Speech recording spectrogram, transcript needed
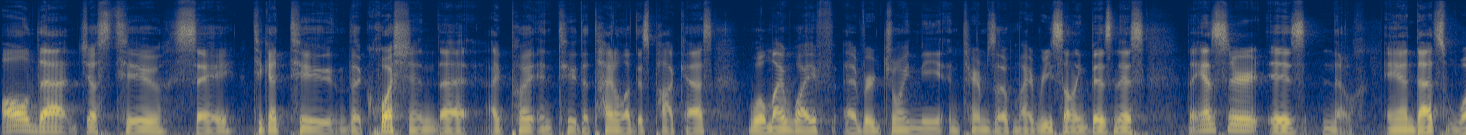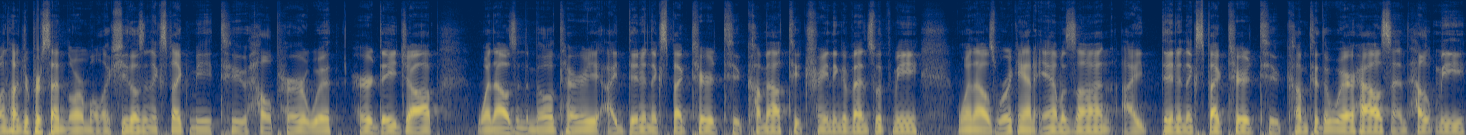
all that just to say, to get to the question that I put into the title of this podcast Will my wife ever join me in terms of my reselling business? The answer is no. And that's 100% normal. Like, she doesn't expect me to help her with her day job. When I was in the military, I didn't expect her to come out to training events with me. When I was working at Amazon, I didn't expect her to come to the warehouse and help me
